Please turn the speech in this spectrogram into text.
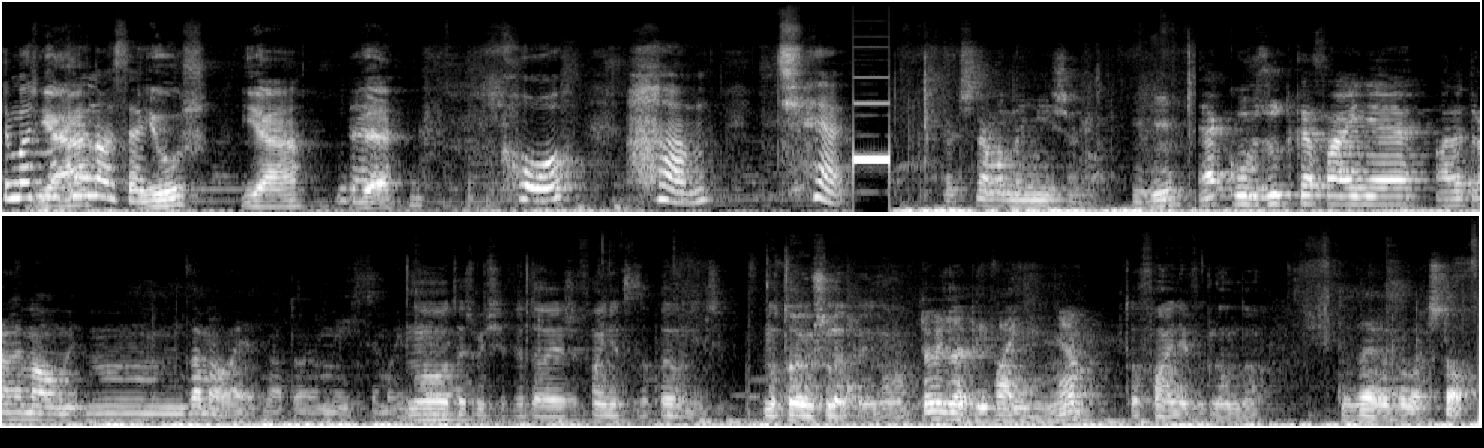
Ty masz mokry nosek. już jadę. Kocham cię. Zaczynam od najmniejszego. Jak wrzutkę fajnie, ale trochę mało, mi- mm, za małe jest na to miejsce moim no, też mi się wydaje, że fajnie to zapełnić. No to już lepiej, no. To już lepiej, fajnie, nie? To fajnie wygląda. To zaraz zobacz to.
